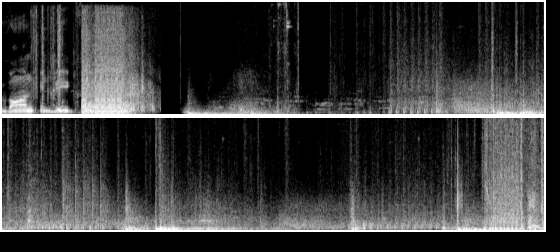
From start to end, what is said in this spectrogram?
Vaughn and Big. Grenade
